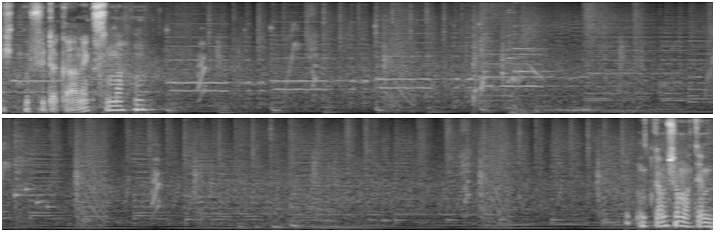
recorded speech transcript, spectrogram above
Ich gefühlt da gar nichts machen. Und komm schon, mach dem.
